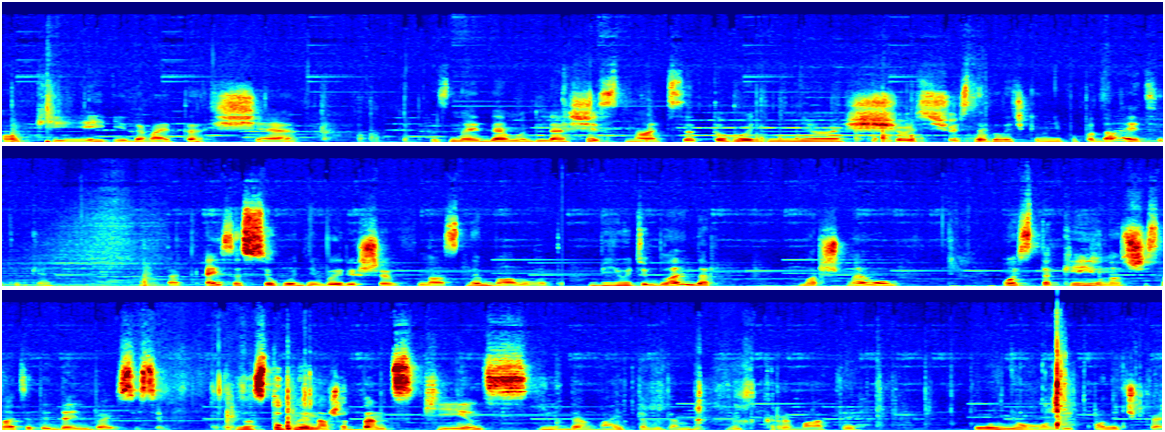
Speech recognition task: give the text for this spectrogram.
Окей, і давайте ще знайдемо для 16-го дня щось. Щось невеличке мені попадається таке. Так, ASOS сьогодні вирішив нас не балувати. Beauty Blender маршмеллоу. Ось такий у нас 16-й день в Ейсісі. Наступний наш Advent Skins. І давайте будемо відкривати у ньому віконечка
